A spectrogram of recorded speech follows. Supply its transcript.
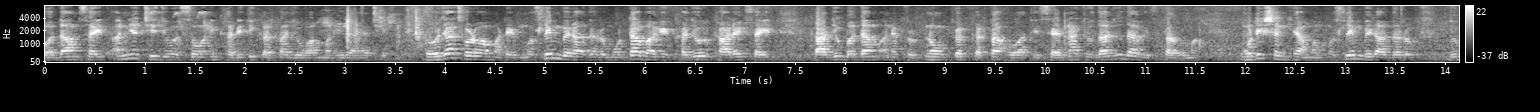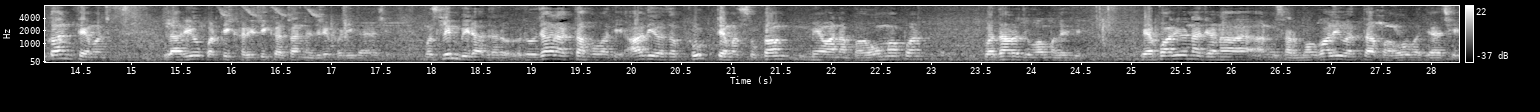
બદામ સહિત અન્ય ચીજ વસ્તુઓની ખરીદી કરતા જોવા મળી રહ્યા છે. રોજા છોડવા માટે મુસ્લિમ બિરાદરો મોટાભાગે ખજૂર ખારેક સહિત, કાજુ, બદામ અને ફ્રૂટનો ઉપયોગ કરતા હોવાથી શહેરના જુદા જુદા વિસ્તારોમાં મોટી સંખ્યામાં મુસ્લિમ બિરાદરો દુકાન તેમજ લારીઓ પરથી ખરીદી કરતા નજરે પડી રહ્યા છે. મુસ્લિમ બિરાદરો રોજા રાખતા હોવાથી આ દિવસે ફ્રૂટ તેમજ સૂકા મેવાના ભાવોમાં પણ વધારો જોવા મળે છે. વેપારીઓના જણાવ્યા અનુસાર મોંઘવારી વધતા ભાવો વધ્યા છે.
